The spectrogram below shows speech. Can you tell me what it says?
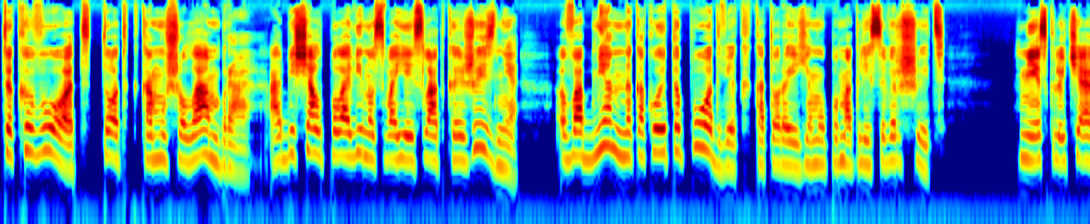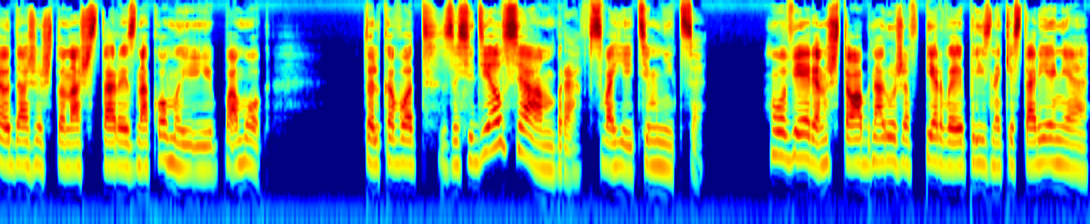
Так вот, тот, к кому шел Амбра, обещал половину своей сладкой жизни в обмен на какой-то подвиг, который ему помогли совершить. Не исключаю даже, что наш старый знакомый и помог. Только вот засиделся Амбра в своей темнице. Уверен, что обнаружив первые признаки старения,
